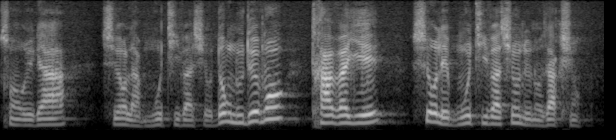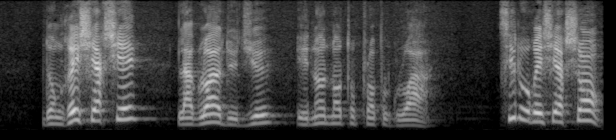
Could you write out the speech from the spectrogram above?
son regard sur la motivation. Donc nous devons travailler sur les motivations de nos actions. Donc rechercher la gloire de Dieu et non notre propre gloire. Si nous recherchons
